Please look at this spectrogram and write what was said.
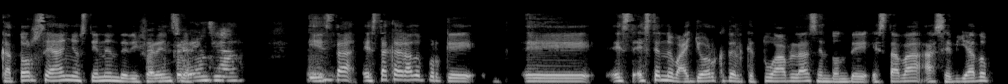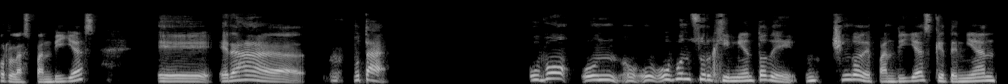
14 años tienen de diferencia. Diferencia. Y está, está cagado porque eh, este, este Nueva York del que tú hablas, en donde estaba asediado por las pandillas, eh, era puta. Hubo un, hu- hubo un surgimiento de un chingo de pandillas que tenían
